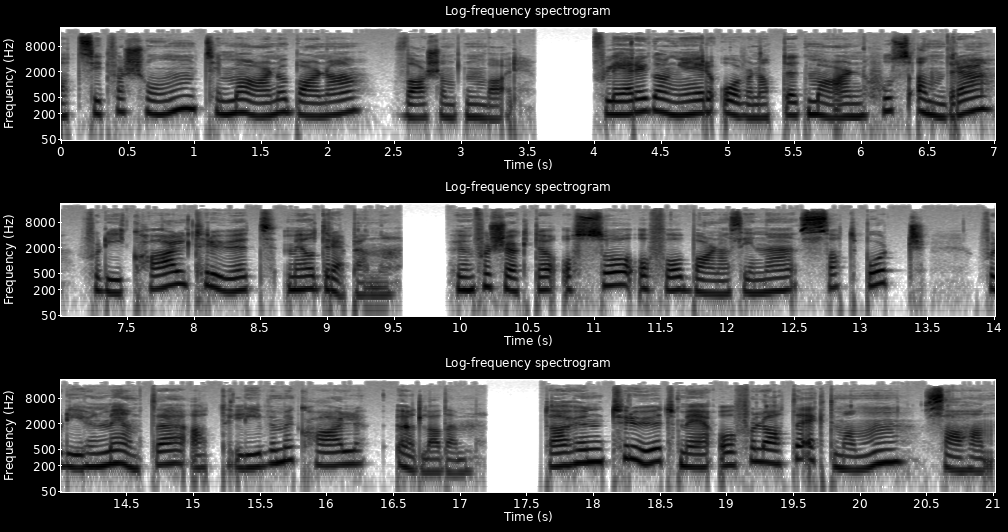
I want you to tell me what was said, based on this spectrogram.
at situasjonen til Maren og barna var som den var. Flere ganger overnattet Maren hos andre fordi Carl truet med å drepe henne. Hun forsøkte også å få barna sine satt bort fordi hun mente at livet med Carl ødela dem. Da hun truet med å forlate ektemannen, sa han,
